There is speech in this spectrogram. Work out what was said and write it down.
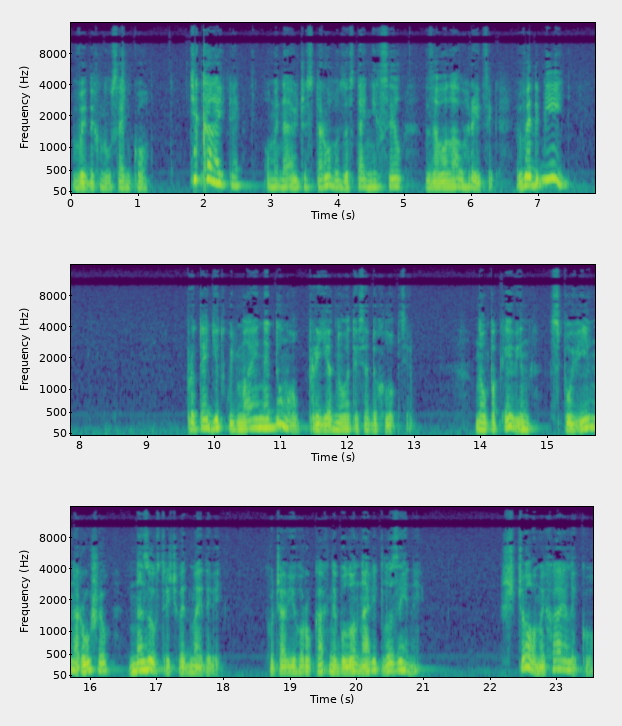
видихнув Санько. Тікайте, оминаючи старого з останніх сил, заволав Грицик. Ведмідь. Проте дід Кудьма й не думав приєднуватися до хлопців. Навпаки, він сповільно рушив назустріч ведмедеві, хоча в його руках не було навіть лозини. Що, Михайлику?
